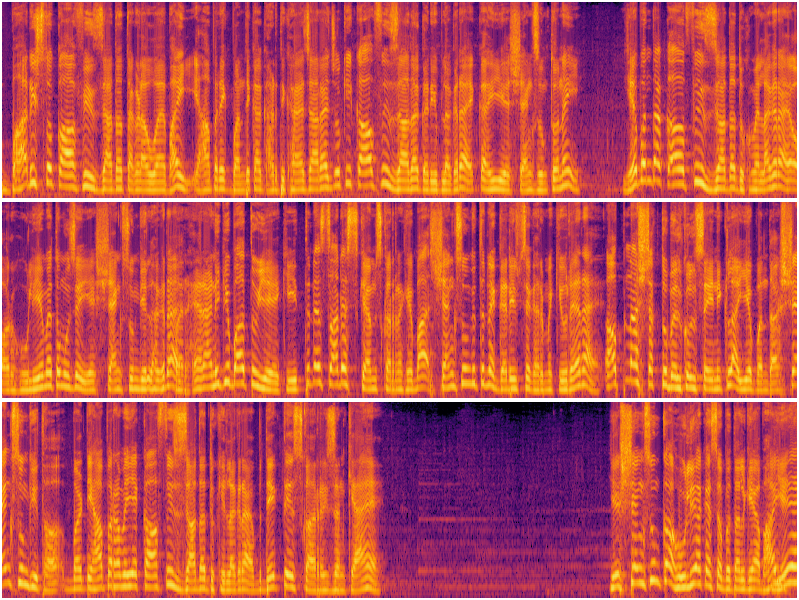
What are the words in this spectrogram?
बारिश तो काफ़ी ज़्यादा तगड़ा हुआ है भाई। यहाँ पर एक बंदे का घर दिखाया जा रहा है जो कि काफ़ी ज़्यादा गरीब लग रहा है। कहीं ये शेंगसुंग तो नहीं। ये बंदा काफ़ी ज़्यादा दुख में लग रहा है और होलिये में तो मुझे ये शेंगसुंग लग रहा है। पर हैरानी की बात तो ये है कि इतने सारे स्कैम्स करने के बाद शेंगसुंग इतने गरीब से घर में क्यों रह रहा है? अपना शक तो बिल्कुल सही निकला, ये बंदा शेंगसुंग था बट यहाँ पर हमें ये काफ़ी ज़्यादा दुखी लग रहा है। अब देखते इसका रीजन क्या है। ये शेंगसुंग का हुलिया कैसे बदल गया भाई? ये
